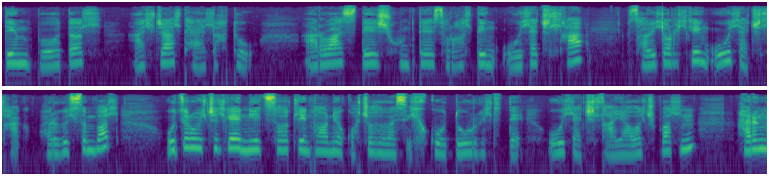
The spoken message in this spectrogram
дэм буудал, алжаал тайлах төв, 10-аас дээш хүнтэй сургалтын үйл ажиллагаа, соёл урлагийн үйл ажиллагааг хориглосон бол Үзэр үйлчилгээ нийт суудлын тооны 30%-аас ихгүй дүүргэлттэй үйл ажиллагаа явуулж болно. Харин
